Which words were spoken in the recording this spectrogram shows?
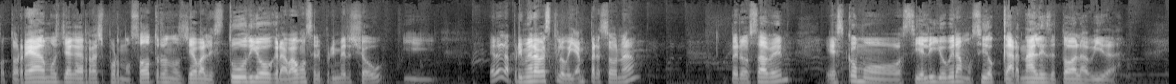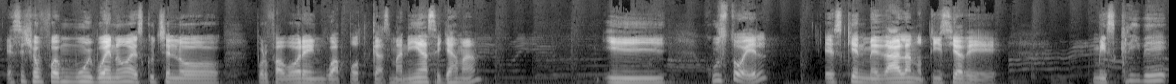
cotorreamos, llega Rash por nosotros, nos lleva al estudio, grabamos el primer show y era la primera vez que lo veía en persona, pero saben, es como si él y yo hubiéramos sido carnales de toda la vida. Ese show fue muy bueno, escúchenlo por favor en Guapodcast Manía se llama. Y justo él es quien me da la noticia de... Me escribe...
